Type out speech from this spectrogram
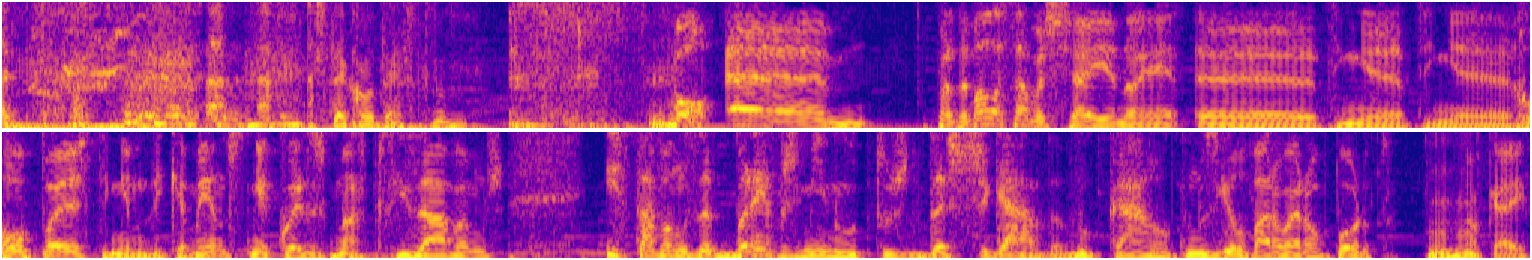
Isto acontece tudo. Bom, ehm, pronto, a mala estava cheia, não é? Eh, tinha, tinha roupas, tinha medicamentos, tinha coisas que nós precisávamos e estávamos a breves minutos da chegada do carro que nos ia levar ao aeroporto. Ok?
